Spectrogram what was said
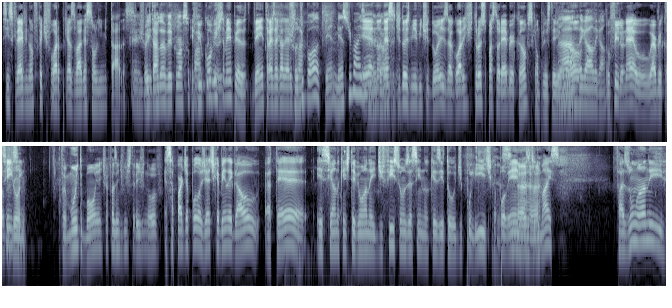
Se inscreve e não fica de fora, porque as vagas são limitadas. É, e Fechou? tem E tá- tudo a ver com o nosso E papo. fica o convite hoje. também, Pedro. Vem e traz a galera Show de de lá. bola, pen- benção demais. É, né? Legal, nessa legal. de 2022, agora a gente trouxe o pastor Eber Campos, que é um Ah, presbiteriano. legal, legal. O filho, né? O Herbert Campos Sim, Júnior. Foi muito bom e a gente vai fazer de 23 de novo. Essa parte de apologética é bem legal. Até esse ano que a gente teve um ano aí difícil, vamos dizer assim, no quesito de política, polêmicas e Aham. tudo mais. Faz um ano e,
